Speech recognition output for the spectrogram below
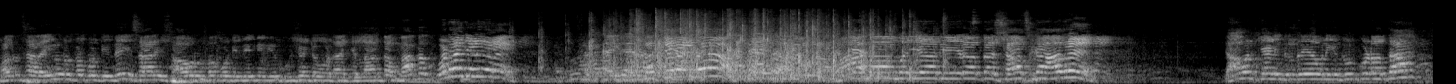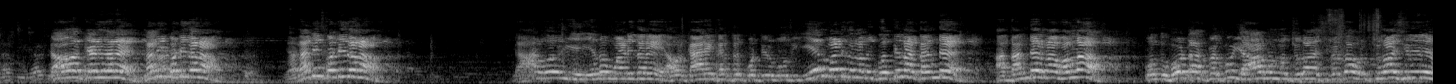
ಮೊದಲ ಸಾರಿ ಐನೂರು ರೂಪಾಯಿ ಕೊಟ್ಟಿದ್ದೆ, ಈ ಸಾರಿ ಸಾವಿರ ರೂಪಾಯಿ ಕೊಟ್ಟಿದ್ದೀನಿ, ನೀವು ಪುಷಂಟ್ ಓಟ್ ಹಾಕಿಲ್ಲ ಅಂತ ಮಗ ಕೊಡ? ಮಾನ ಮರ್ಯಾದೆ ಇರೋಂತ ಶಾಸಕ ಆದ್ರೆ, ಯಾವನ್ ಕೇಳಿದ್ರಿ ಅವನಿಗೆ ದುಡ್ಡು ಕೊಡು ಅಂತ ಯಾವನ್ ಕೇಳಿದಾನೆ? ನನಗೆ ಕೊಟ್ಟಿದ್ದಾನ? ನನಗೆ ಕೊಟ್ಟಿದ್ದಾನ? ಯಾರೋ ಏನೋ ಮಾಡಿದ್ದಾರೆ, ಅವ್ರ ಕಾರ್ಯಕರ್ತರು ಕೊಟ್ಟಿರ್ಬೋದು. ಏನ್ ಮಾಡಿದಾರೆ ನಮಗೆ ಗೊತ್ತಿಲ್ಲ ದಂಧೆ ಆ ದಂಧೆ ನಾವಲ್ಲ. ಒಂದು ಓಟ್ ಹಾಕ್ಬೇಕು, ಯಾರನ್ನು ಚುನಾಯಿಸಬೇಕು, ಅವ್ರು ಚುನಾಯಿಸಿದೀರಿ.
